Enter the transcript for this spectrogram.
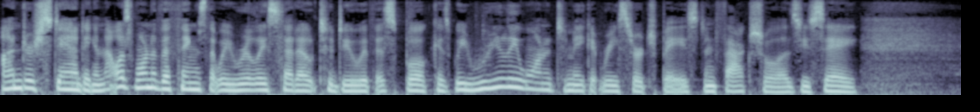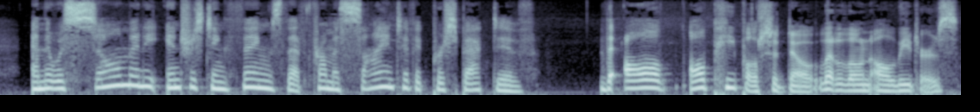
understanding and that was one of the things that we really set out to do with this book is we really wanted to make it research based and factual as you say. And there was so many interesting things that from a scientific perspective that all all people should know, let alone all leaders.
